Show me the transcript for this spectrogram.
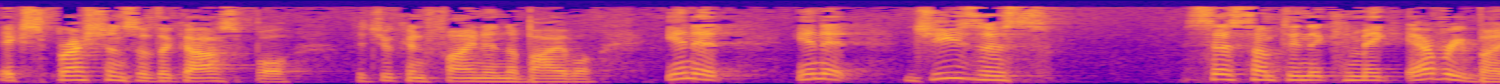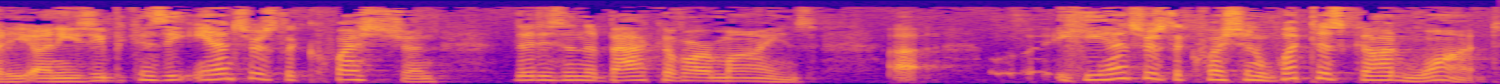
expressions of the gospel that you can find in the Bible. In it, in it, Jesus says something that can make everybody uneasy because he answers the question that is in the back of our minds. Uh, he answers the question, what does God want?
